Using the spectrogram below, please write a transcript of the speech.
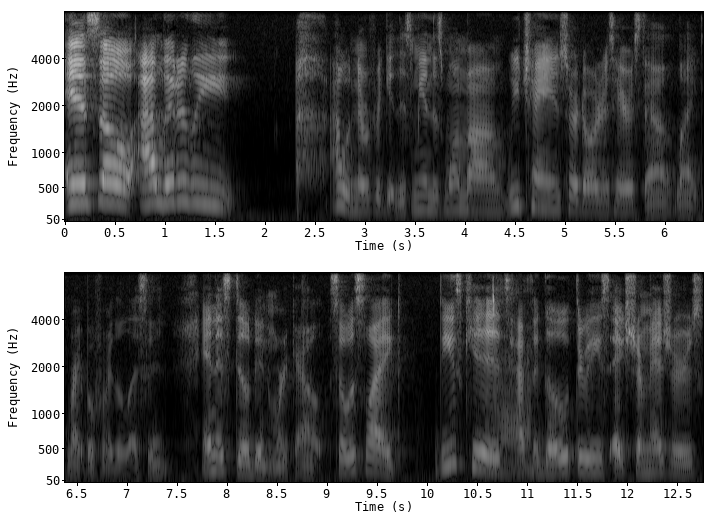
And so I literally I would never forget this. Me and this one mom, we changed her daughter's hairstyle like right before the lesson, and it still didn't work out. So it's like these kids have to go through these extra measures,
